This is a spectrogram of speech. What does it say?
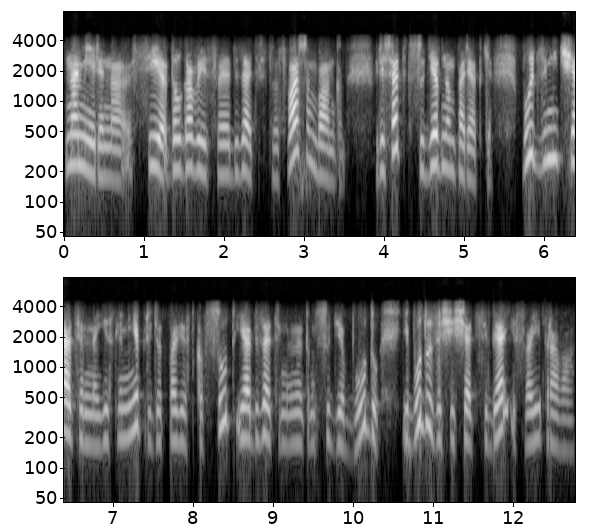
намерена все долговые свои обязательства с вашим банком решать в судебном порядке. Будет замечательно, если мне придет повестка в суд, я обязательно на этом суде буду и буду защищать себя и свои права.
